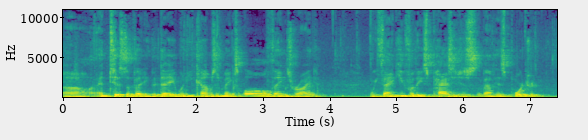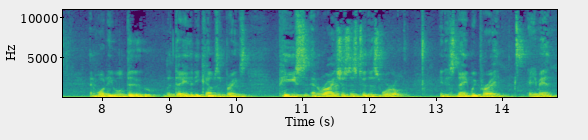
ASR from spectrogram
uh, anticipating the day when he comes and makes all things right. We thank you for these passages about his portrait and what he will do the day that he comes and brings peace and righteousness to this world. In his name we pray. Amen.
